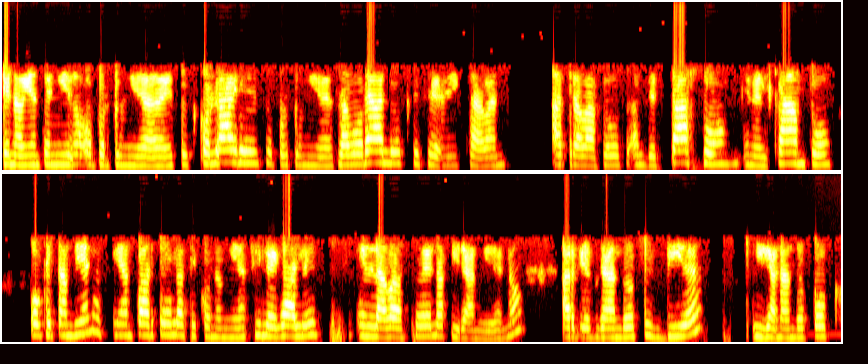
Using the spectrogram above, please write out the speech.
que no habían tenido oportunidades escolares, oportunidades laborales, que se dedicaban a trabajos al destajo, en el campo, o que también hacían parte de las economías ilegales en la base de la pirámide, ¿no? Arriesgando sus vidas y ganando poco.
